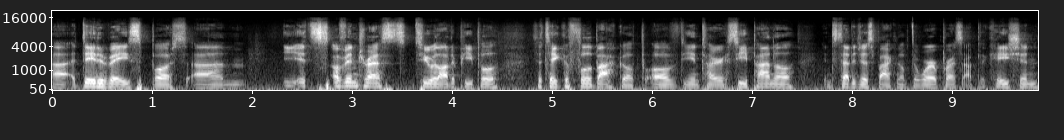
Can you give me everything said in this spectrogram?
uh, a database, but um, it's of interest to a lot of people to take a full backup of the entire cPanel instead of just backing up the WordPress application.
